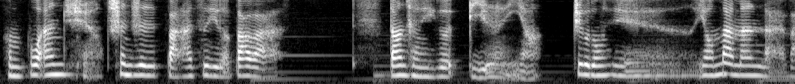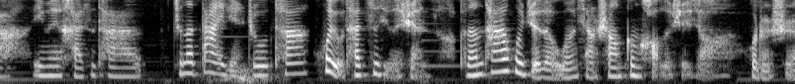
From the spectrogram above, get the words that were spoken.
很不安全，甚至把他自己的爸爸当成一个敌人一样。这个东西要慢慢来吧，因为孩子他真的大一点之后，他会有他自己的选择，可能他会觉得我们想上更好的学校，或者是。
